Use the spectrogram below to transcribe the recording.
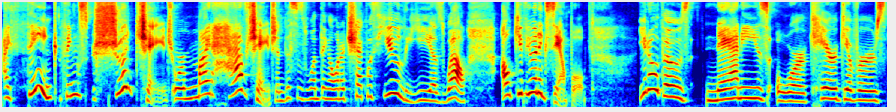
I think things should change or might have changed, and this is one thing I want to check with you, Li Yi, as well. I'll give you an example. You know those nannies or caregivers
